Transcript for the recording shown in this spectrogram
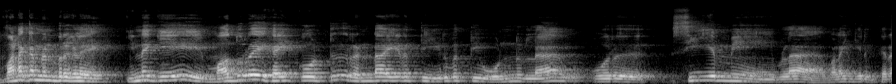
வணக்கம் நண்பர்களே. இன்னைக்கு மதுரை ஹைகோர்ட்டு ரெண்டாயிரத்தி இருபத்தி ஒன்றில் ஒரு சிஎம்ஏவில் வழங்கியிருக்கிற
